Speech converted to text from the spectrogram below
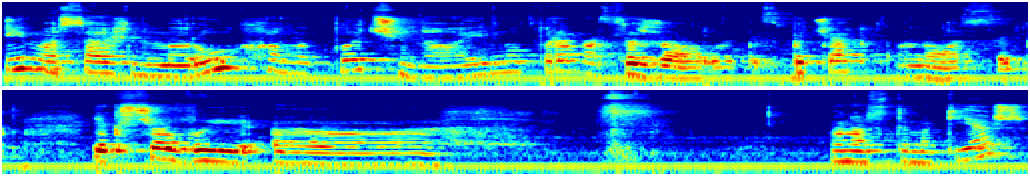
І масажними рухами починаємо промасажовувати. Спочатку носик. Якщо ви е, наносите макіяж,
